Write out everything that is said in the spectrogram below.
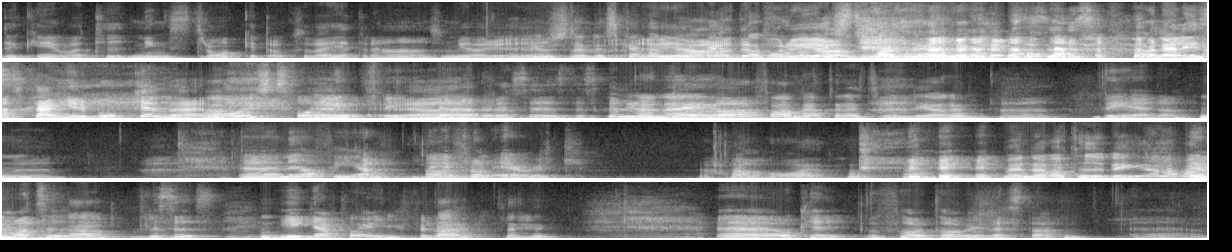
Det kan ju vara tidningsstråket också. Vad heter han som gör Just det, det ska väl du ja, veta, det borde jag Journalistgenreboken här. Moist von Littfing ja, är det. precis. Det skulle Men nej, jag har vara. för mig att den är tidigare. Ja, Det är den. Mm. Eh, ni har fel. Det är Ja. från Eric. Jaha. Jaha, ja. ja. Men den var tidig i alla fall. Den var tidig. Ja. Precis. Inga poäng för den. Eh, Okej, då får- tar vi nästa. Eh,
